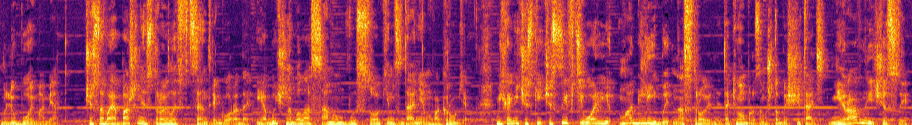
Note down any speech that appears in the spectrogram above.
в любой момент. Часовая башня строилась в центре города и обычно была самым высоким зданием в округе. Механические часы в теории могли быть настроены таким образом, чтобы считать неравные часы,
